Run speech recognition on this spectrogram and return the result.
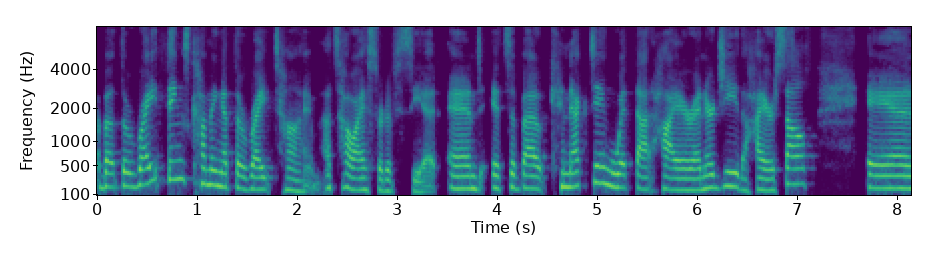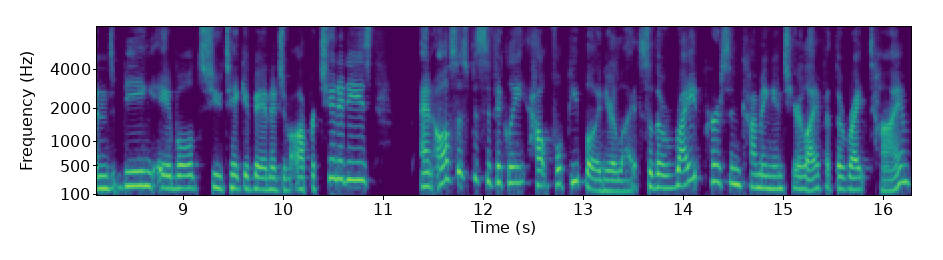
about the right things coming at the right time. That's how I sort of see it. And it's about connecting with that higher energy, the higher self, and being able to take advantage of opportunities and also specifically helpful people in your life. So the right person coming into your life at the right time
